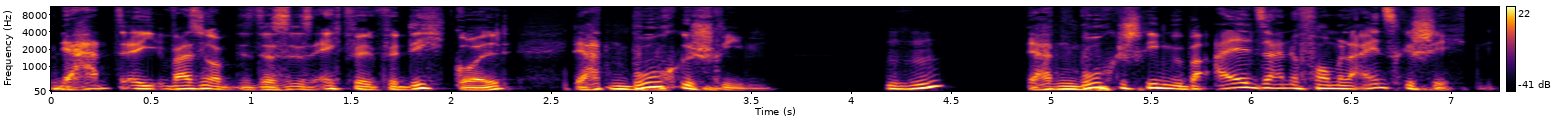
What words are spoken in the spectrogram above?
Der hat, ich weiß nicht, ob das, das ist echt für, für dich Gold, der hat ein Buch geschrieben. Mhm. Der hat ein Buch geschrieben über all seine Formel 1 Geschichten.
